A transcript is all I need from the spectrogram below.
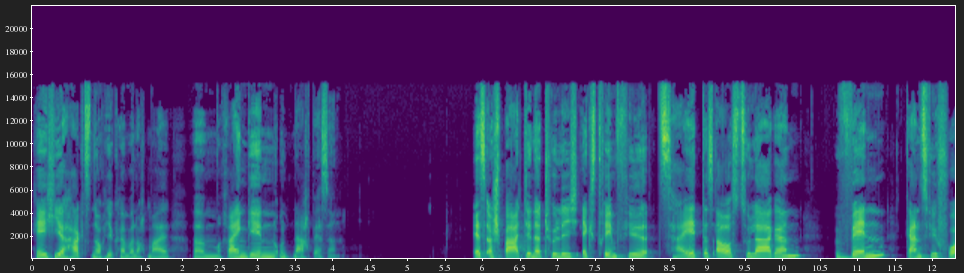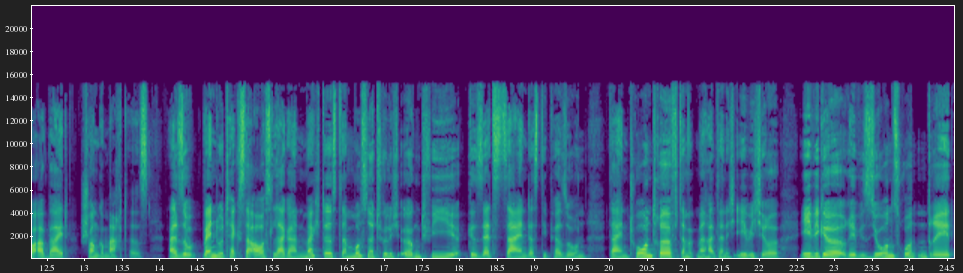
Hey, hier hakt's noch, hier können wir noch mal ähm, reingehen und nachbessern. Es erspart dir natürlich extrem viel Zeit, das auszulagern, wenn ganz viel Vorarbeit schon gemacht ist. Also wenn du Texte auslagern möchtest, dann muss natürlich irgendwie gesetzt sein, dass die Person deinen Ton trifft, damit man halt da nicht ewige, ewige Revisionsrunden dreht.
